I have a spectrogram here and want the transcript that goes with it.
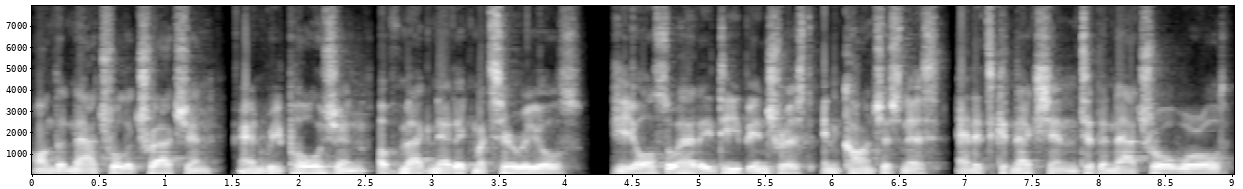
on the natural attraction and repulsion of magnetic materials. He also had a deep interest in consciousness and its connection to the natural world.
